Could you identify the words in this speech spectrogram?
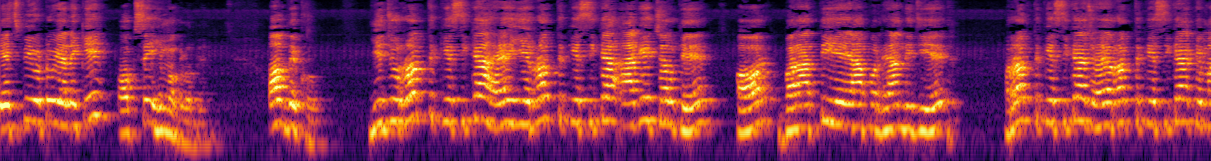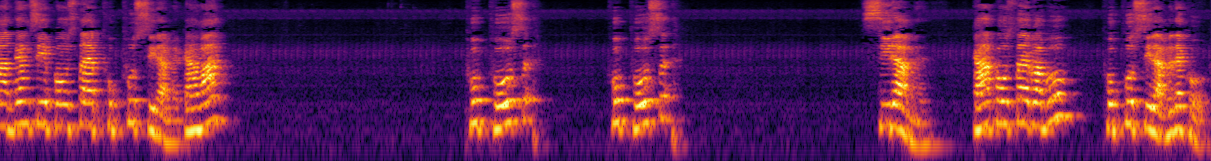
एचपीओ यानी कि ऑक्सी हीमोग्लोबिन अब देखो, ये जो रक्त केसिका है, ये रक्त केसिका आगे चल के और बनाती है, यहाँ पर ध्यान दीजिए, रक्त केसिका जो है, रक्त केसिका के माध्यम से ये पहुँचता है फुफ्फुस सिरा में। कहा फुफ्फुस फुफ्फुस सिरा में। कहा पहुँचता है बाबू? फुफ्फुस सिरा में। देखो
